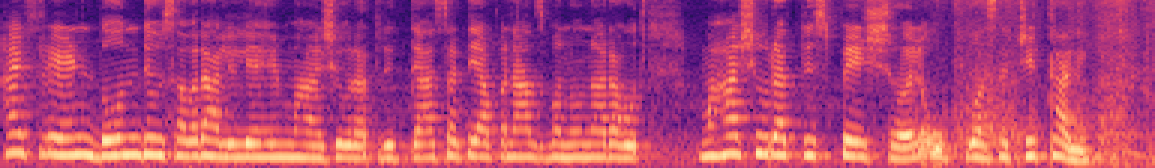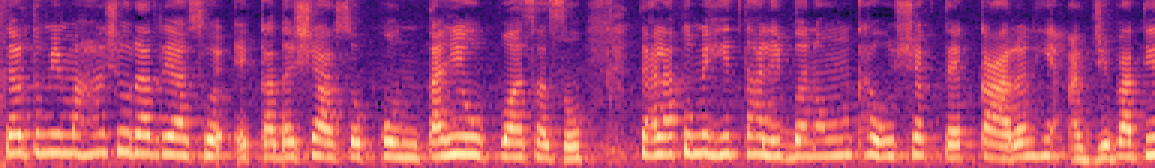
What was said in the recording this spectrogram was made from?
हाय फ्रेंड दोन दिवसावर आलेली आहे महाशिवरात्री. त्यासाठी आपण आज बनवणार आहोत महाशिवरात्री स्पेशल उपवासाची थाली तर तुम्ही महाशिवरात्री असो एकादशी असो कोणताही उपवास असो त्याला तुम्ही ही थाली बनवून खाऊ शकते कारण ही अजिबातही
